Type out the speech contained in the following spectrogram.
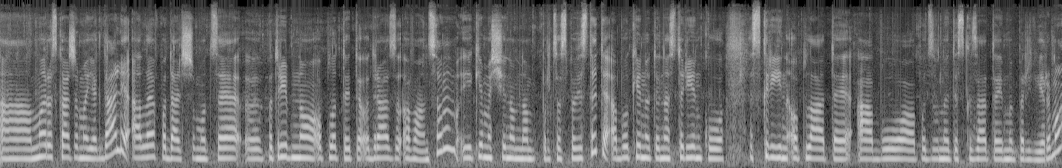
Е, Ми розкажемо, як далі, але в подальшому це е, потрібно оплатити одразу авансом, якимось чином нам про це сповістити, або кинути на сторінку скрін оплати, або подзвонити, сказати, ми перевіримо.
